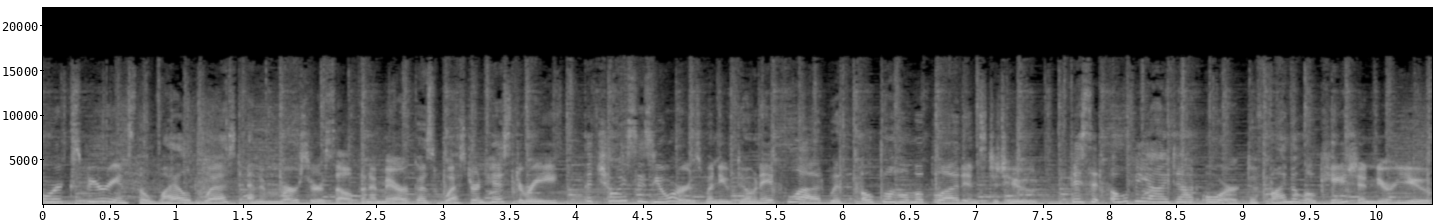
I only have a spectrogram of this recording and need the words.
or experience the Wild West and immerse yourself in America's Western history, the choice is yours when you donate blood with Oklahoma Blood Institute. Visit obi.org to find a location near you.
